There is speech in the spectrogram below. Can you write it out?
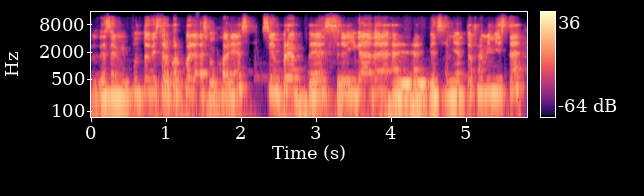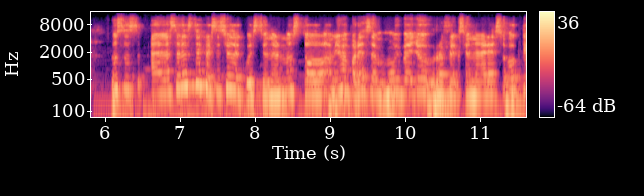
desde mi punto de vista, el cuerpo de las mujeres siempre es ligada al, al pensamiento feminista entonces, al hacer este ejercicio de cuestionarnos todo, a mí me parece muy bello reflexionar eso. Ok,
